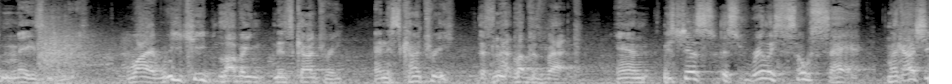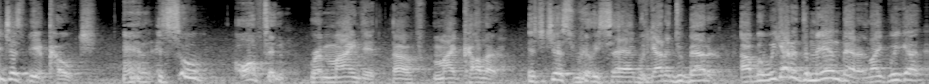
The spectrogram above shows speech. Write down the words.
amazing to me why we keep loving this country and this country does not love us back. And it's just, it's really so sad. Like, I should just be a coach. And it's so often reminded of my color. It's just really sad. We got to do better. Uh, but we got to demand better. Like, we got,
